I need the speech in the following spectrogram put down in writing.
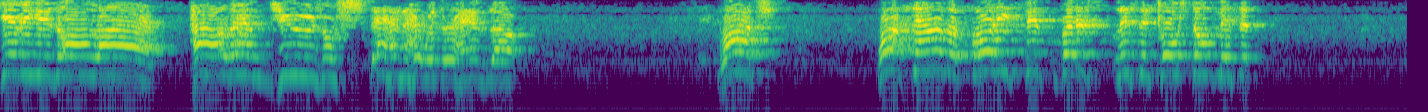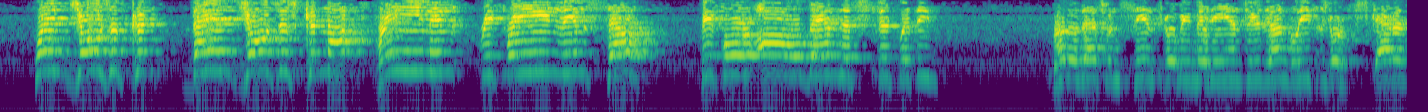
giving his own life, how them Jews will stand there with their hands out. Watch. Watch now the 45th verse. Listen close, don't miss it. When Joseph could, then Joseph could not frame him, refrain himself before all them that stood with him. Brother, that's when sin's going to be made into, the unbelief is going to scatter.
